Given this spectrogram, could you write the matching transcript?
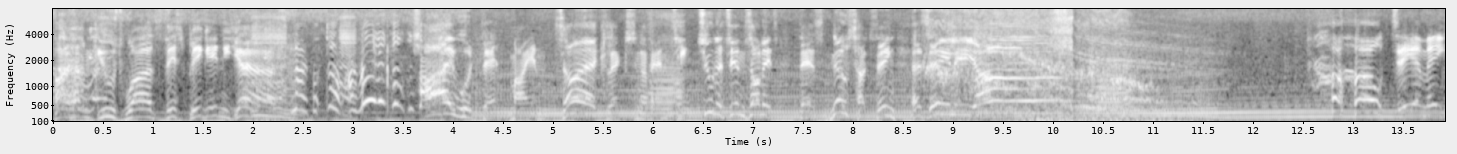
I haven't used words this big in years. No, but Gil, I really think you should. I would bet my entire collection of antique tulatins on it. There's no such thing as aliens. Oh, dear me.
